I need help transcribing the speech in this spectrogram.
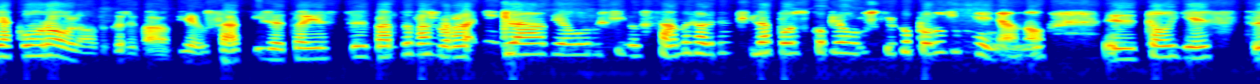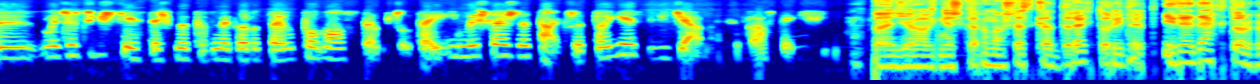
jaką rolę odgrywa Bielsat i że to jest bardzo ważna rola i dla Białorusinów samych, ale też i dla polsko-białoruskiego porozumienia. No, y, to jest, y, my rzeczywiście jesteśmy pewnego rodzaju pomostem tutaj i myślę, że tak, że to jest widziane chyba w tej chwili. Powiedziała Agnieszka Romaszewska, dyrektor i redaktor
